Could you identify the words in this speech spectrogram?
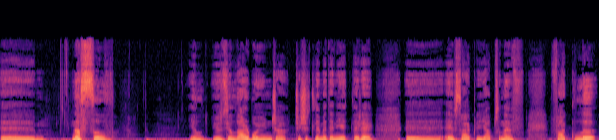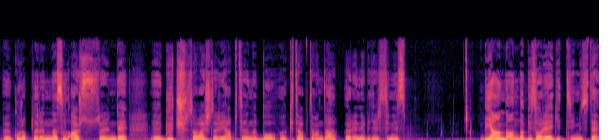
e, nasıl yıl, yüzyıllar boyunca çeşitli medeniyetlere e, ev sahipliği yaptığını farklı e, grupların nasıl Arsus üzerinde e, güç savaşları yaptığını bu e, kitaptan da öğrenebilirsiniz. Bir yandan da biz oraya gittiğimizde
